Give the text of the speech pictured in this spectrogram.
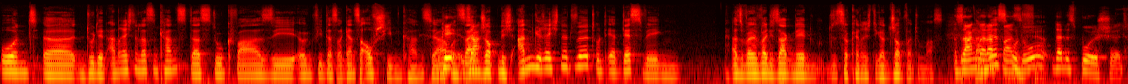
und äh, du den anrechnen lassen kannst, dass du quasi irgendwie das Ganze aufschieben kannst, ja, Okay, und sein Job nicht angerechnet wird und er deswegen, also weil, weil die sagen, nee, das ist doch kein richtiger Job, was du machst. Sagen Dann wir das mal so, unfair. das ist Bullshit.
